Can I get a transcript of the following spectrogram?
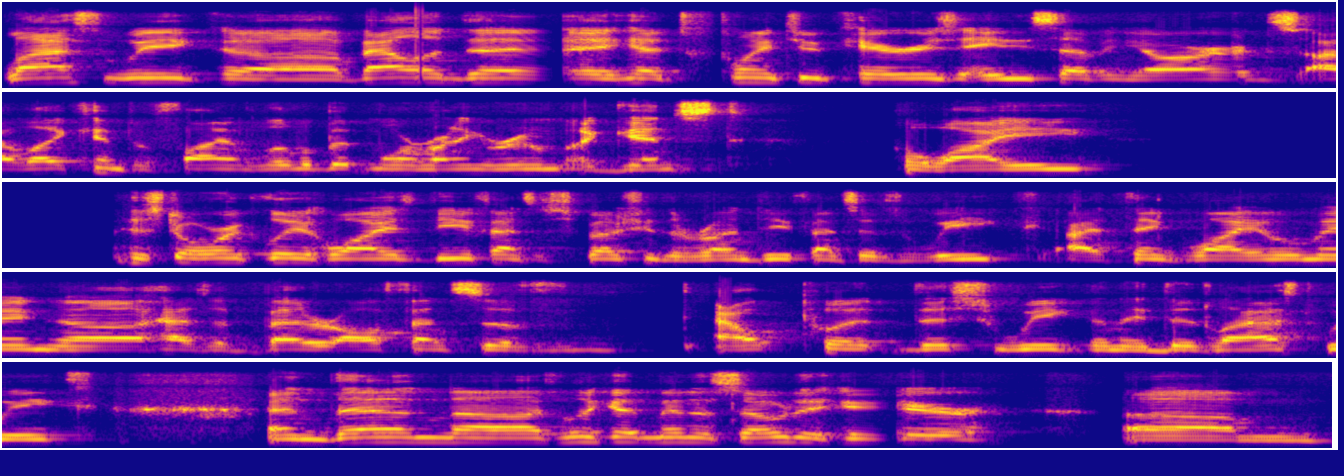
last week, uh, Valladay he had 22 carries, 87 yards. I like him to find a little bit more running room against Hawaii. Historically, Hawaii's defense, especially the run defense, is weak. I think Wyoming uh, has a better offensive output this week than they did last week. And then uh, if you look at Minnesota here, um,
